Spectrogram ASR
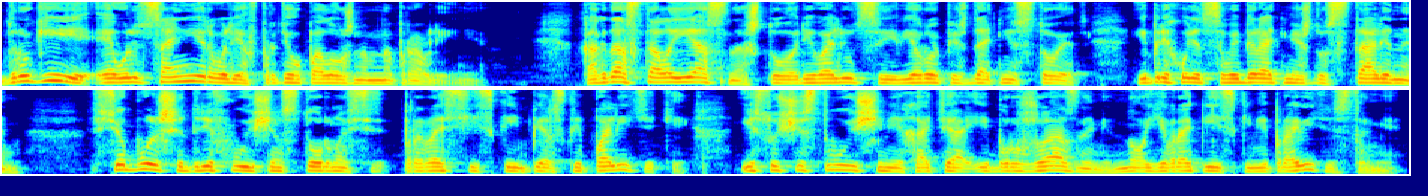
Другие эволюционировали в противоположном направлении. Когда стало ясно, что революции в Европе ждать не стоит и приходится выбирать между Сталиным, все больше дрейфующим в сторону пророссийской имперской политики и существующими, хотя и буржуазными, но европейскими правительствами,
